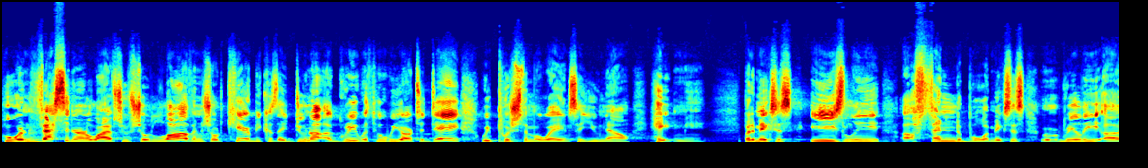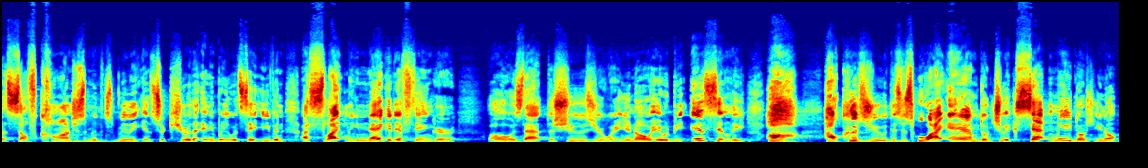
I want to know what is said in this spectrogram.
who were invested in our lives, who showed love and showed care because they do not agree with who we are today, we push them away and say, You now hate me but it makes us easily offendable. It makes us really uh, self conscious and really insecure that anybody would say even a slightly negative thing or, oh, is that the shoes you're wearing? You know, it would be instantly, ah, oh, how could you? This is who I am. Don't you accept me? Don't you know?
